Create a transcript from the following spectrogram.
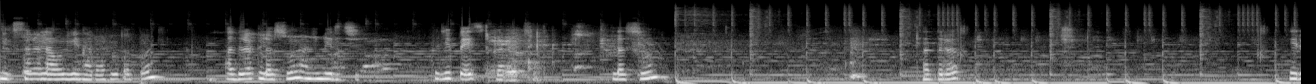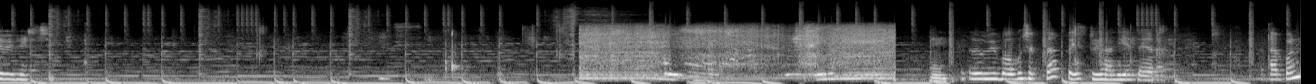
मिक्सरला लावून घेणार आहोत आपण अद्रक लसूण आणि मिरची. त्याची पेस्ट करायची. लसूण. अद्रक हिरवी मिरची. तुम्ही बघू शकता पेस्ट झाली आहे तयार. आता आपण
